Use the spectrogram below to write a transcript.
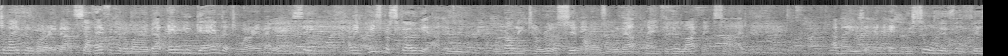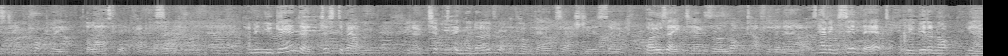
Jamaica to worry about, South Africa to worry about, and Uganda to worry about. When you see, I mean, Peace Proscovia, who, well, Noeline Taurua certainly knows all about playing for her Lightning side. Amazing, and, and we saw her for the first time properly the last World Cup in Sydney. I mean, Uganda just about you know, tipped England over at the Com Games last year, so those eight teams are a lot tougher than ours. Having said that, we better not, you know,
